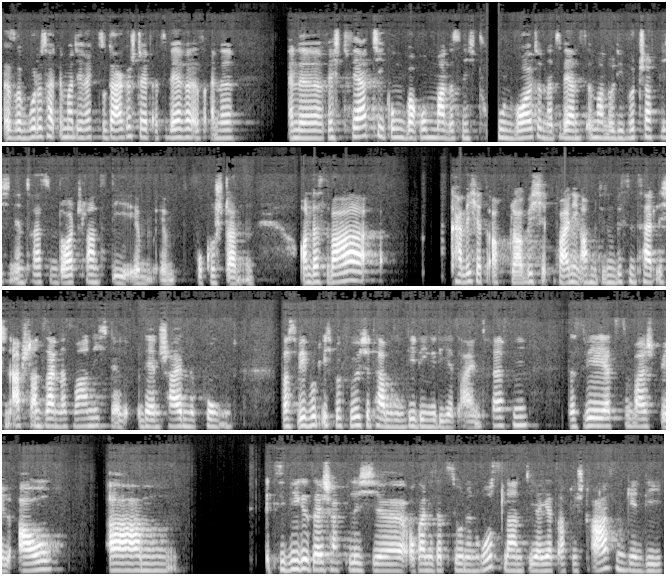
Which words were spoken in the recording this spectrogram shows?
also wurde es halt immer direkt so dargestellt, als wäre es eine eine Rechtfertigung, warum man es nicht tun wollte, und als wären es immer nur die wirtschaftlichen Interessen Deutschlands, die im, im Fokus standen. Und das war, kann ich jetzt auch, glaube ich, vor allen Dingen auch mit diesem bisschen zeitlichen Abstand sagen, das war nicht der, der entscheidende Punkt. Was wir wirklich befürchtet haben, sind die Dinge, die jetzt eintreffen, dass wir jetzt zum Beispiel auch ähm, zivilgesellschaftliche Organisationen in Russland, die ja jetzt auf die Straßen gehen, die,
